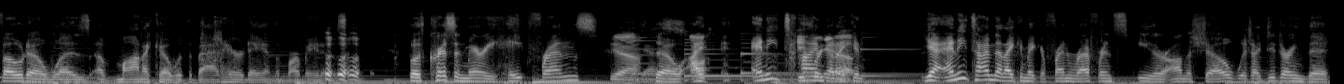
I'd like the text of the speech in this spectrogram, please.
photo was of Monica with the bad hair day in the Barbados. Both Chris and Mary hate Friends, Yeah. Yes. so I anytime bringing that I up. can. Yeah, anytime that I can make a friend reference either on the show, which I did during the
